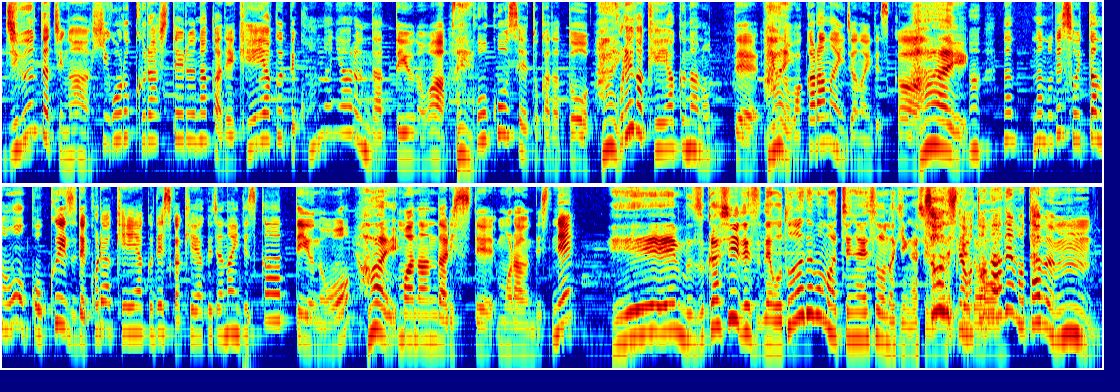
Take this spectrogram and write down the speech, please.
自分たちが日頃暮らしてる中で契約ってこんなにあるんだっていうのは、ええ高校生とかだと、はいこれが契約なのっていうのわからないじゃないですか。はい。うん、ななのでそういったのをこうクイズでこれは契約ですか契約じゃないですかっていうのをはい。学んだりしてもらうんですね。へえ、難しいですね。大人でも間違えそうな気がしますけど。そうですね大人でも多分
